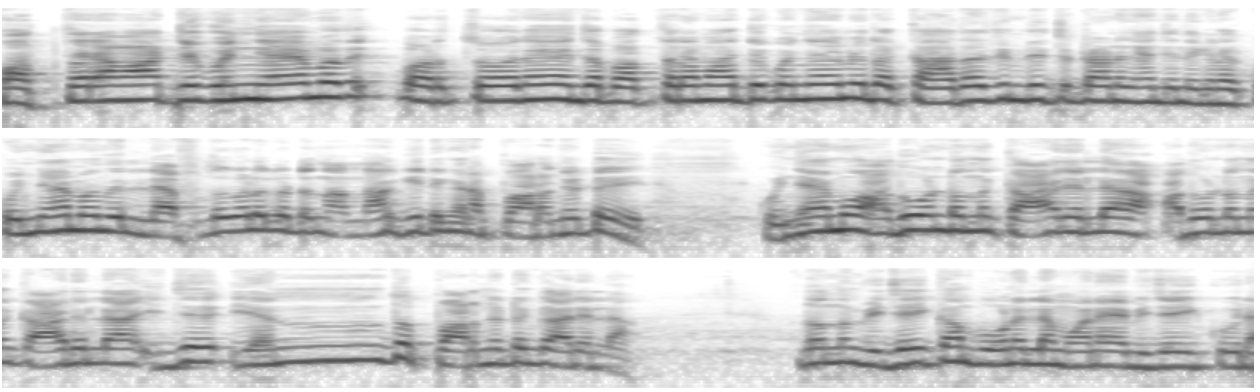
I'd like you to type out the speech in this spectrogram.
പത്തരമാറ്റ് കുഞ്ഞേമത് പഠിച്ചോനെ എന്റെ പത്തരമാറ്റ് കുഞ്ഞേമിന്റെ കഥ ചിന്തിച്ചിട്ടാണ് ഞാൻ ചിന്തിക്കുന്നത്. കുഞ്ഞേമത് ലഫ്തുകൾ കിട്ടും നന്നാക്കിയിട്ട് ഇങ്ങനെ പറഞ്ഞിട്ട് കുഞ്ഞേമോ അതുകൊണ്ടൊന്നും കാര്യമില്ല അതുകൊണ്ടൊന്നും കാര്യമില്ല ഇത് എന്ത് പറഞ്ഞിട്ടും കാര്യമില്ല. ഇതൊന്നും വിജയിക്കാൻ പോണില്ല മോനെ വിജയിക്കൂല.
